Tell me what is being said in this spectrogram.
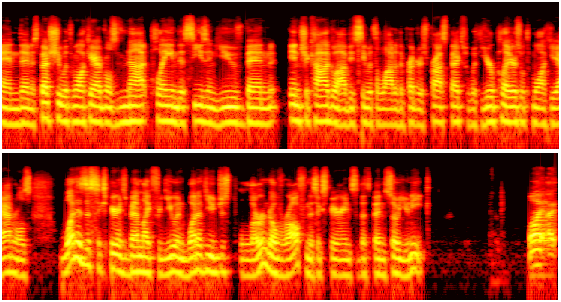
And then, especially with Milwaukee Admirals not playing this season, you've been in Chicago, obviously, with a lot of the Predators prospects, with your players with Milwaukee Admirals. What has this experience been like for you? And what have you just learned overall from this experience that's been so unique? Well, I, I,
